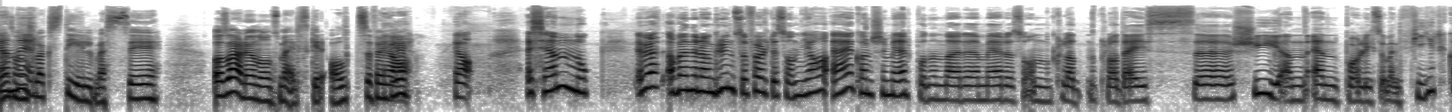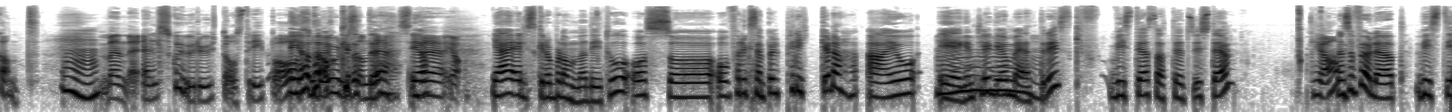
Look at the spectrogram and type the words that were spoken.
er en sånn slags stilmessig Og så er det jo noen som elsker alt, Ja. selvfølgelig. ja. Jeg kjenner nok jeg vet, Av en eller annen grunn så føltes det sånn Ja, jeg er kanskje mer på den der eh, mer sånn klad, kladeisskyen enn på liksom en firkant. Men jeg elsker jo ruter og striper òg, Mm. Ja, så det er jo liksom det. det. Så Ja. det ja. Jeg elsker å blande de to. Og, så, og for eksempel prikker, da, er jo egentlig Mm. geometrisk hvis de er satt i et system. ja. Men så føler jeg at hvis de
